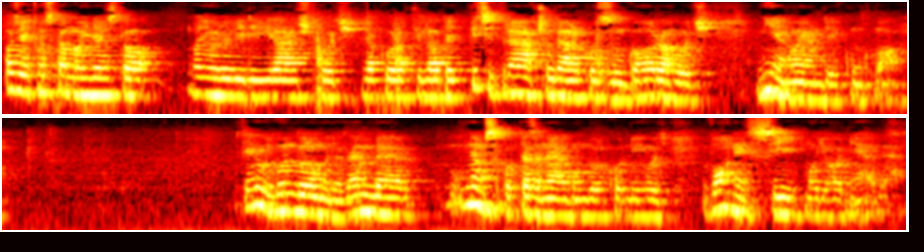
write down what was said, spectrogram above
Azért hoztam ma ide ezt a nagyon rövid írást, hogy gyakorlatilag egy picit rácsodálkozzunk arra, hogy milyen ajándékunk van. Én úgy gondolom, hogy az ember nem szokott ezen elgondolkodni, hogy van egy szép magyar nyelve.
